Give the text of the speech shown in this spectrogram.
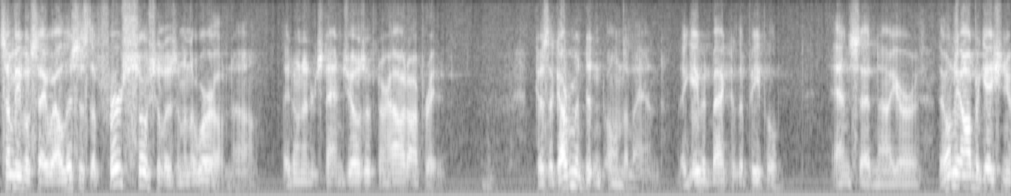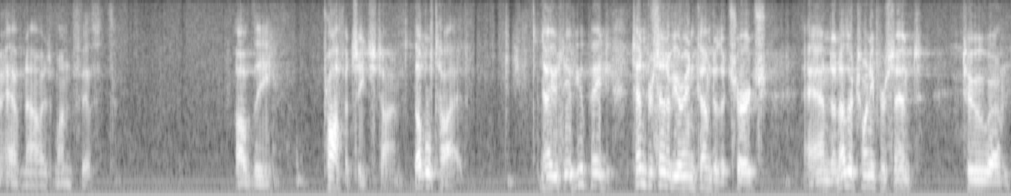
Some people say, well, this is the first socialism in the world. No, they don't understand Joseph nor how it operated. Because the government didn't own the land. They gave it back to the people and said, now you're, the only obligation you have now is one-fifth of the profits each time, double tithe. Now you see, if you paid 10% of your income to the church and another 20% to um,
